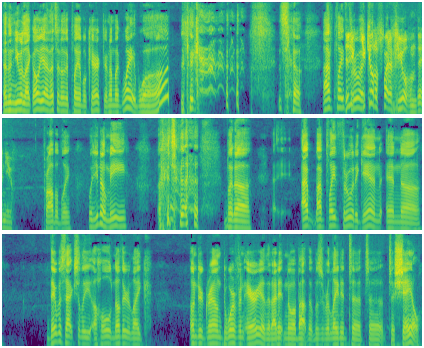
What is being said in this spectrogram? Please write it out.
and then you were like, oh yeah, that's another playable character, and I'm like, wait, what? so I've played Did through you, it. you killed quite a few of them, didn't you? Probably. Well, you know me. but uh I I played through it again and uh there was actually a whole nother like underground dwarven area that I didn't know about that was related to to to shale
